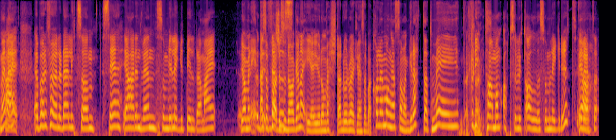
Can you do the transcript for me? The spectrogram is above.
Nei, Nei, jeg bare føler det er litt sånn Se, jeg har en venn som vil legge ut bilder av meg. Ja, men det- alltså, det är så- födelsedagarna är ju de värsta. Då är det verkligen så här, bara, kolla hur många som har grattat mig. Det er Fordi kleint. tar man absolutt alle som legger ut? Ja. Eller at-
